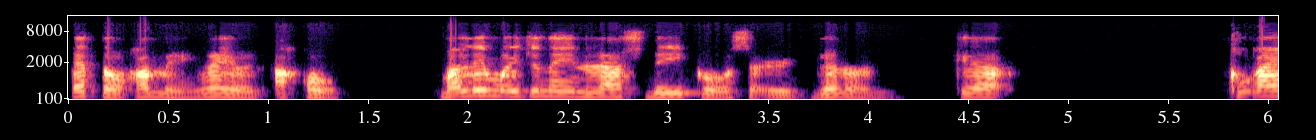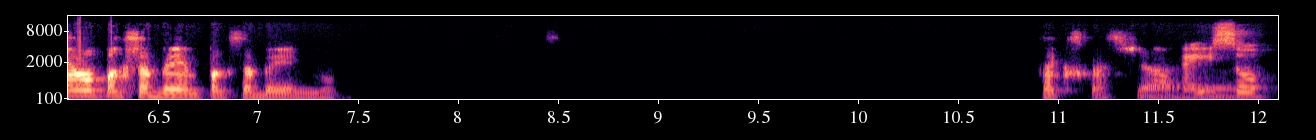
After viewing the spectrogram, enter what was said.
eto kami, ngayon, ako. Malay mo, ito na yung last day ko sa Earth. Ganon. Kaya, kung kaya mo pagsabayin, pagsabayin mo. Next question. Okay, so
